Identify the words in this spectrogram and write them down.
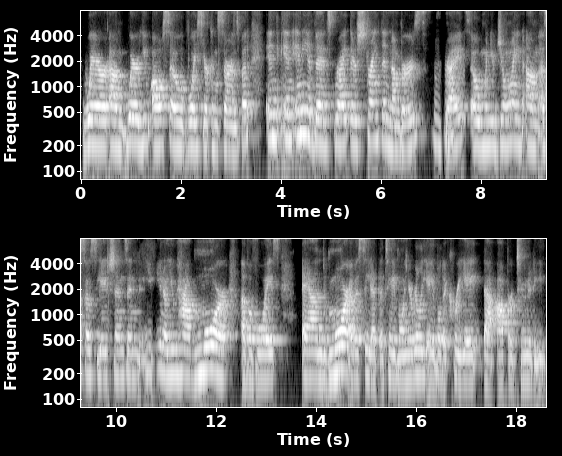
where um, where you also voice your concerns. But in in any event, right, there's strength in numbers, mm-hmm. right? So when you join um, associations and you, you know you have more of a voice and more of a seat at the table and you're really able to create that opportunity.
